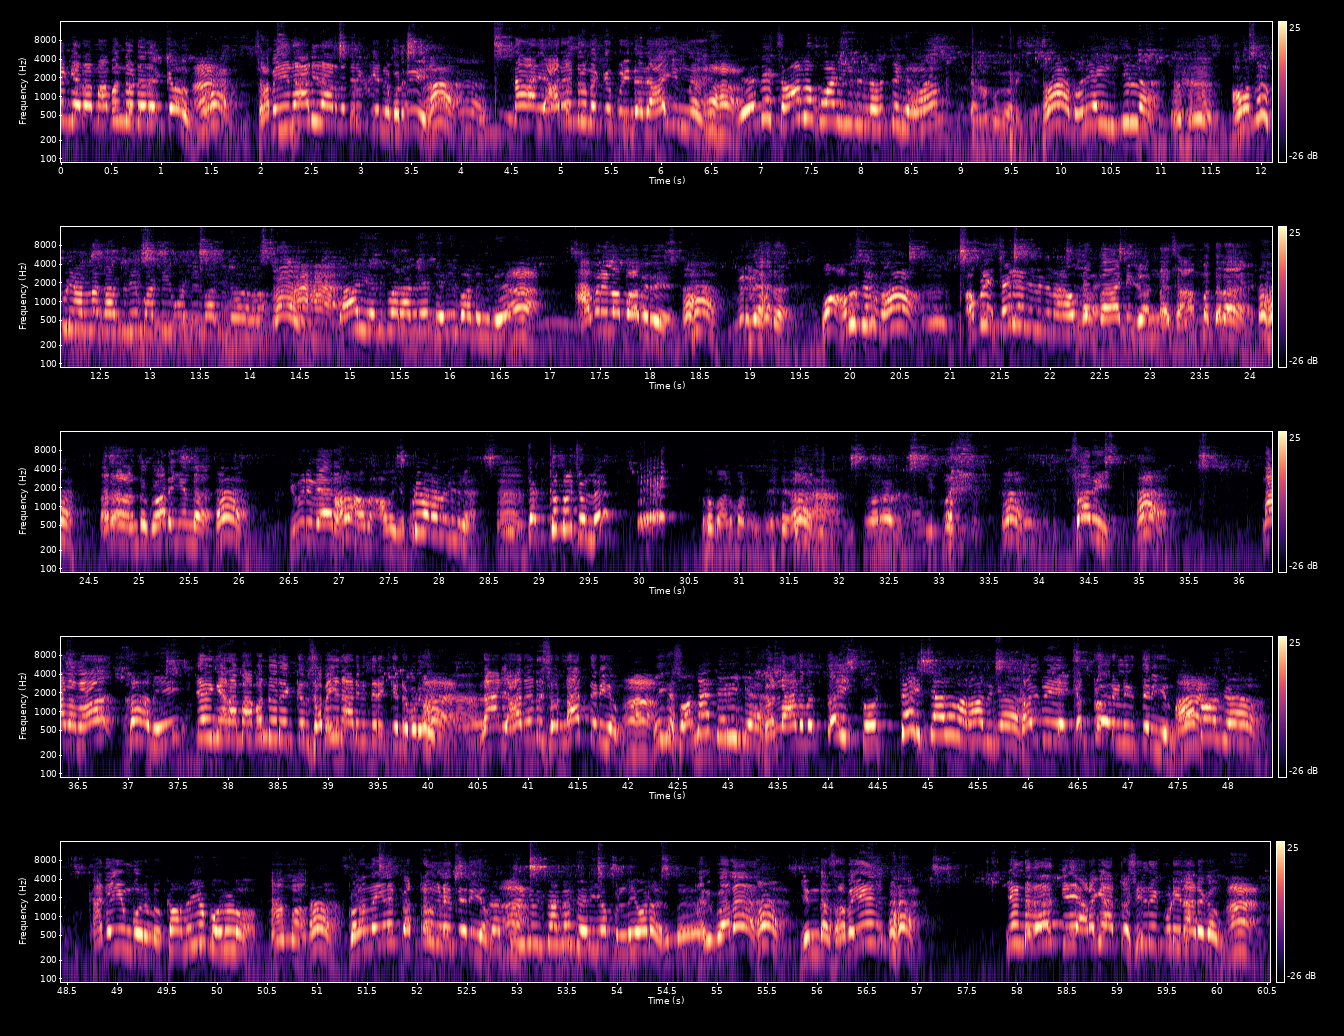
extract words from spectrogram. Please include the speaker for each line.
Speaker 1: எங்கரம் அமர்ந்துடருக்கும் சபை நாடி நான் வந்திருக்கின்ற பொழுது? நான் யார் என்று உமக்கு புரிந்ததா என்ன?
Speaker 2: சாம கோழின்னு நினைச்சங்க.
Speaker 1: காமகோடைக்கு
Speaker 2: ஆ மணி ஆயிடுச்சு இல்ல. அவன் தான் இப்படி எல்லா காலத்துலயும் மாட்டி ஓட்டி மாட்டிட்டு வரான். யாரு எதுக்கு வராங்கன்னே தெரிய மாட்டேங்குது.
Speaker 1: அவர் இல்லப்பா அவரு.
Speaker 2: ஆஹா.
Speaker 1: இவர் வேற.
Speaker 2: ஓ அவசரமா அப்படியே சரியா நில்லுங்க நான் அவங்க
Speaker 1: இல்லப்பா நீ சொன்ன சாம்பத்துல வர அந்த கோடைங்கல்ல இவரு வேற.
Speaker 2: அவன் எப்படி வரான்னு நினைக்கிறேன். தக்கமா சொல்லு. வரமாட்டேங்குது. ஆ, வராது.
Speaker 1: இப்ப
Speaker 2: ஆ,
Speaker 1: சாரி.
Speaker 2: ஆ,
Speaker 1: மாதவா
Speaker 2: சாமி
Speaker 1: எங்க நம்ம அமர்ந்திருக்கும் சபை நாடு வந்திருக்கின்ற பொழுது நான் யார் என்று சொன்னா தெரியும்.
Speaker 2: நீங்க சொன்னா தெரியுங்க.
Speaker 1: சொல்லாதவத்தை
Speaker 2: தொட்டடிச்சாலும் வராதுங்க.
Speaker 1: கல்வியை கற்றவர்களுக்கு தெரியும்.
Speaker 2: ஆமாங்க.
Speaker 1: கதையும் பொருளும்.
Speaker 2: கதையும் பொருளும்.
Speaker 1: ஆமா. குழந்தைகளை பெற்றவங்களுக்கு தெரியும்.
Speaker 2: பெற்றவங்களுக்கு தாங்க தெரியும். பிள்ளையோட இருந்து
Speaker 1: அதுபோல. இந்த சபையில் இந்த நேரத்திலே அரங்கேற்ற சீரக்குடி நாடகம்.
